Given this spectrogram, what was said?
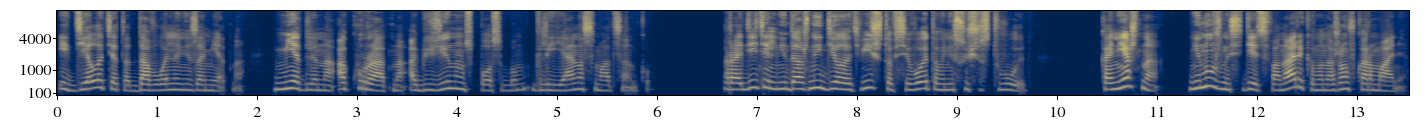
и делать это довольно незаметно, медленно, аккуратно, абьюзивным способом, влияя на самооценку. Родители не должны делать вид, что всего этого не существует. Конечно, не нужно сидеть с фонариком и ножом в кармане.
